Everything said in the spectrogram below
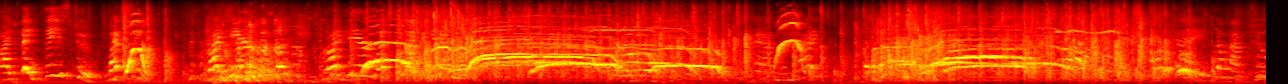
I think these two, let's see. Right here, right here, let's go together. And right Okay, we'll have two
